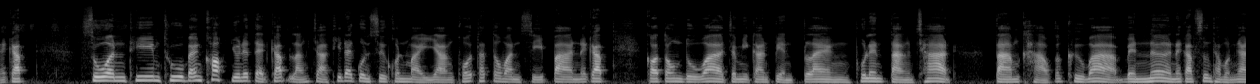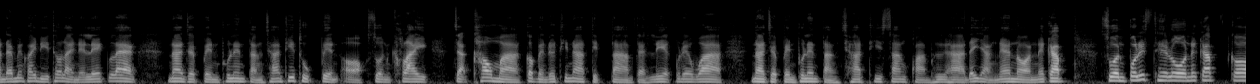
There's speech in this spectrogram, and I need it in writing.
นะครับส่วนทีม True Bangkok United ครับหลังจากที่ได้กุนซือคนใหม่อย่างโค้ชธชตวันศรีปานนะครับก็ต้องดูว่าจะมีการเปลี่ยนแปลงผู้เล่นต่างชาติ ตามข่าวก็คือว่าเบนเนอร์นะครับซึ่งทำผลงานได้ไม่ค่อยดีเท่าไหร่ในเลกแรก น่าจะเป็นผู้เล่นต่างชาติที่ถูกเปลี่ยนออกส่วนใครจะเข้ามาก็เป็นเรื่องที่น่าติดตาม แต่เรียกได้ว่าน่าจะเป็นผู้เล่นต่างชาติที่สร้างความฮือฮาได้อย่างแน่นอนนะครับส่วนโปลิศ เทโรนะครับก็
